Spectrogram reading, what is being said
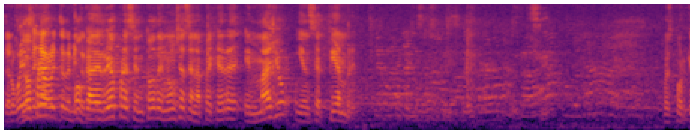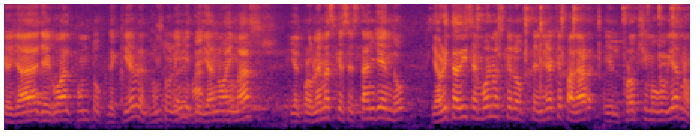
Te lo voy a enseñar ahorita de mi Boca del Río presentó denuncias en la PGR en mayo y en septiembre. Pues porque ya llegó al punto de quiebra, el punto límite, ya no hay más. Y el problema es que se están yendo y ahorita dicen, bueno, es que lo tendría que pagar el próximo gobierno.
